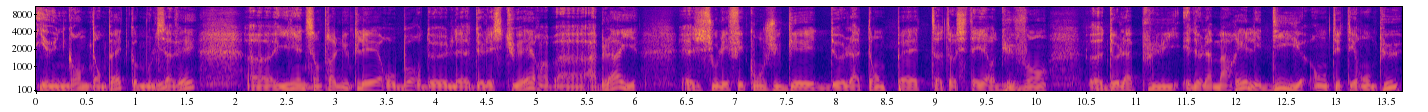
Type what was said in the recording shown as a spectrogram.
il y a eu une grande tempête, comme vous le savez. Euh, il y a une centrale nucléaire au bord de l'estuaire, à, Blaye. Euh, sous l'effet conjugué de la tempête, c'est-à-dire du vent, euh, de la pluie et de la marée, les digues ont été rompues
